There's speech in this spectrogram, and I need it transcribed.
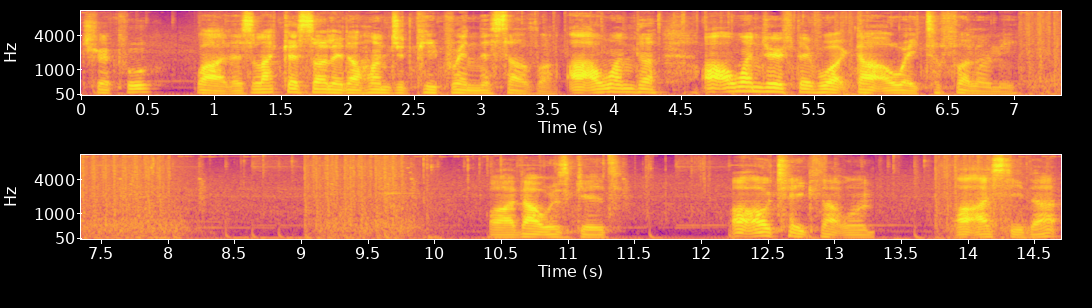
Triple. Wow, there's like a solid 100 people in this server. I, I wonder I, I wonder if they've worked out a way to follow me. Ah, that was good. I, I'll take that one. I see that.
